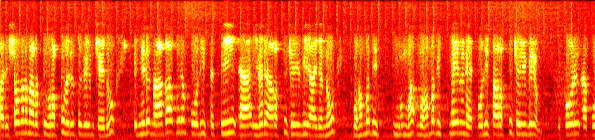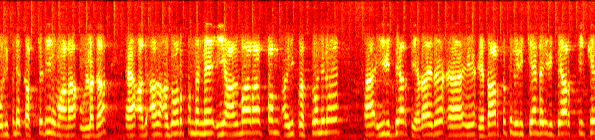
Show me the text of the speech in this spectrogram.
പരിശോധന നടത്തി ഉറപ്പുവരുത്തുകയും ചെയ്തു. പിന്നീട് നാദാപുരം പോലീസ് എത്തി ഇവരെ അറസ്റ്റ് ചെയ്യുകയായിരുന്നു. മുഹമ്മദ് മുഹമ്മദ് ഇസ്മയിലിനെ പോലീസ് അറസ്റ്റ് ചെയ്യുകയും ഇപ്പോൾ പോലീസിന്റെ കസ്റ്റഡിയിലുമാണ് ഉള്ളത്. അതോടൊപ്പം തന്നെ ഈ ആൾമാറാട്ടം ഈ പ്ലസ് വണ്ണിലെ ഈ വിദ്യാർത്ഥി അതായത് യഥാർത്ഥത്തിൽ ഇരിക്കേണ്ട ഈ വിദ്യാർത്ഥിക്ക്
